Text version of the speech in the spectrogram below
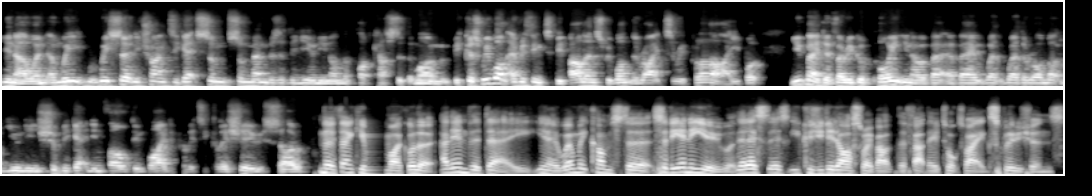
You know, and, and we we're certainly trying to get some some members of the union on the podcast at the moment because we want everything to be balanced. We want the right to reply, but you've made a very good point, you know, about about whether or not unions should be getting involved in wider political issues. So no, thank you, Michael. Look, at the end of the day, you know, when it comes to so the NEU, because you did ask about the fact they talked about exclusions.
